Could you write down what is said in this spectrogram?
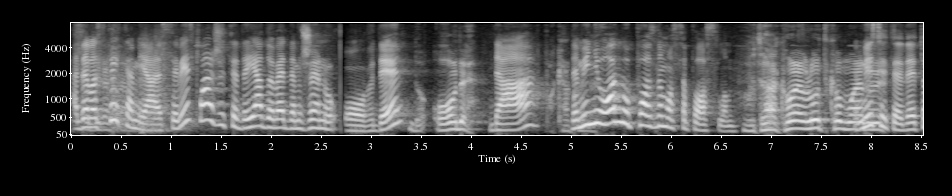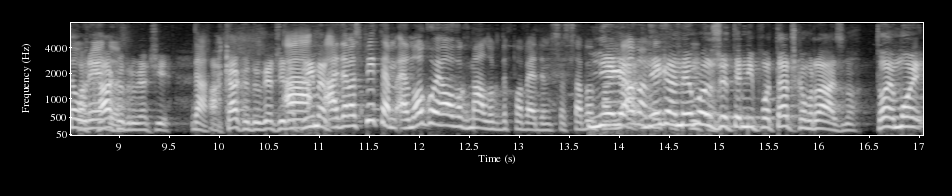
A da vas pitam ja, se vi slažete da ja dovedem ženu ovde, Do ovde. da, Pa kako da mi nju odmah upoznamo sa poslom? U, Tako je, Lutko moja. Mislite da je to u Pa redu? kako drugačije? Da. A kako drugačije? Na A, primjer, a da vas pitam, el mogu ja ovog malog da povedem sa sobom? Pa njega, mi njega ne možete ni po tačkom razno. To je moj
